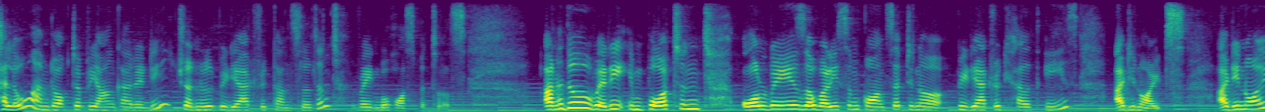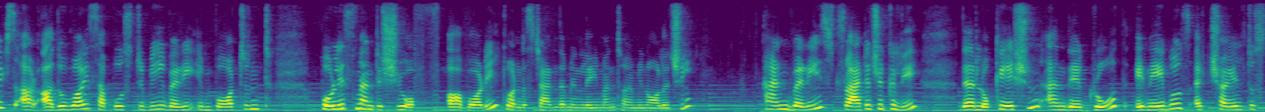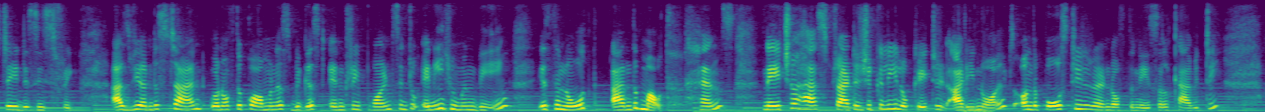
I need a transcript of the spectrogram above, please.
Hello, I'm Dr. Priyanka Reddy, General Pediatric Consultant, Rainbow Hospitals. Another very important, always a worrisome concept in a pediatric health is adenoids. Adenoids are otherwise supposed to be very important policeman tissue of our body to understand them in layman terminology and very strategically their location and their growth enables a child to stay disease free as we understand one of the commonest biggest entry points into any human being is the nose and the mouth. Hence nature has strategically located adenoids on the posterior end of the nasal cavity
